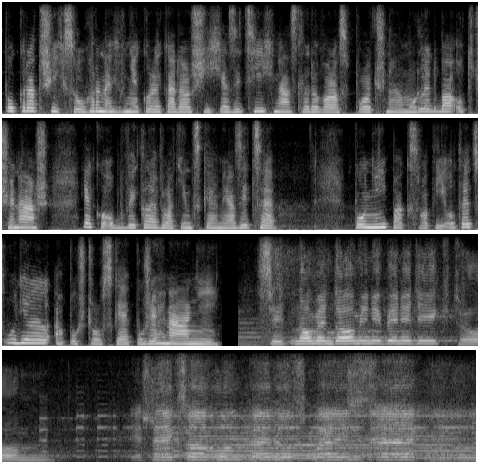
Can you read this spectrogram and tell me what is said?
Po kratších souhrnech v několika dalších jazycích následovala společná modlitba odčenáš, jako obvykle v latinském jazyce. Po ní pak svatý otec udělil apoštolské požehnání. Sit nomen Domini benedictum. Ex hoc in seculum.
